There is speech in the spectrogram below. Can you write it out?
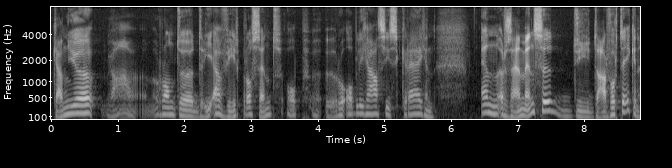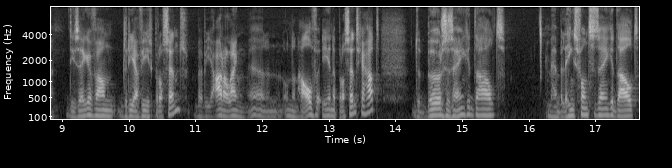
kan je ja, rond de 3 à 4 procent op eh, euro-obligaties krijgen. En er zijn mensen die daarvoor tekenen. Die zeggen van 3 à 4 procent. We hebben jarenlang hè, een, een halve 1 procent gehad. De beurzen zijn gedaald. Mijn beleggingsfondsen zijn gedaald.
